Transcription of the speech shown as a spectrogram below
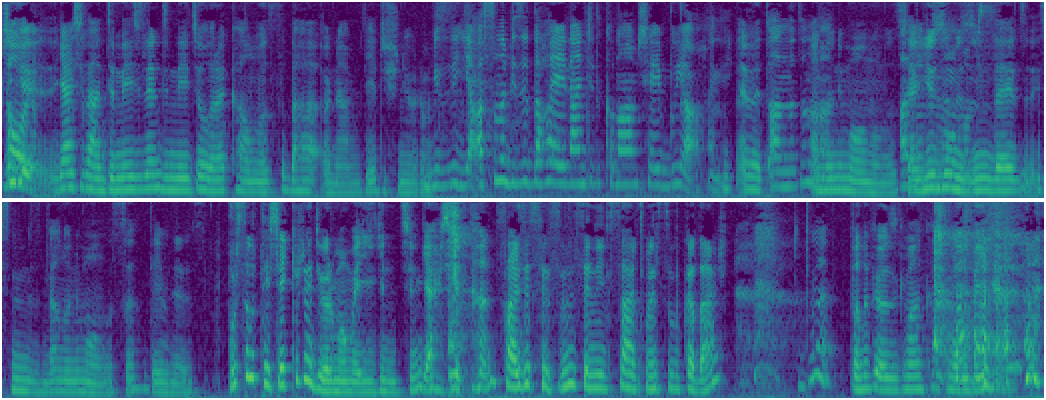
Çünkü Doğru. gerçekten dinleyicilerin dinleyici olarak kalması daha önemli diye düşünüyorum. Bizi ya aslında bizi daha eğlenceli kılan şey bu ya hani. Evet Anladın mı? anonim olmamız. Anonim yani yüzümüzün olmamız. de ismimizin de anonim olması diyebiliriz. Bursalı teşekkür ediyorum ama ilgin için gerçekten. Sadece sesimin seni yükseltmesi bu kadar. Değil mi? Bana bir özgüven katmadı değil.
